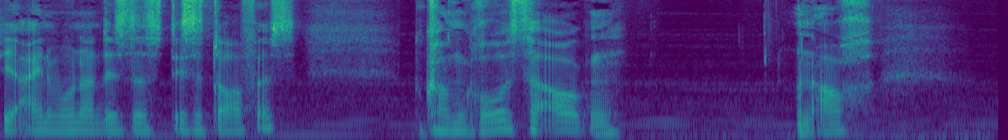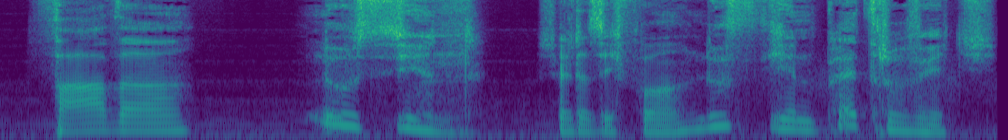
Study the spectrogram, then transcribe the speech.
die Einwohner dieses, dieses Dorfes, bekommen große Augen. Und auch Father Lucien, stellt er sich vor, Lucien Petrovic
